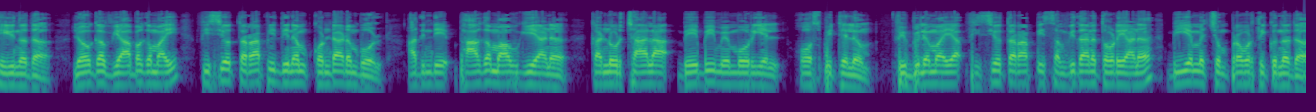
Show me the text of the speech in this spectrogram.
ചെയ്യുന്നത്. ലോകവ്യാപകമായി ഫിസിയോതെറാപ്പി ദിനം കൊണ്ടാടുമ്പോൾ അതിന്റെ ഭാഗമാവുകയാണ് കണ്ണൂർ ചാല ബേബി മെമ്മോറിയൽ ഹോസ്പിറ്റലും. വിപുലമായ ഫിസിയോതെറാപ്പി സംവിധാനത്തോടെയാണ് ബി എം എച്ചും പ്രവർത്തിക്കുന്നത്.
